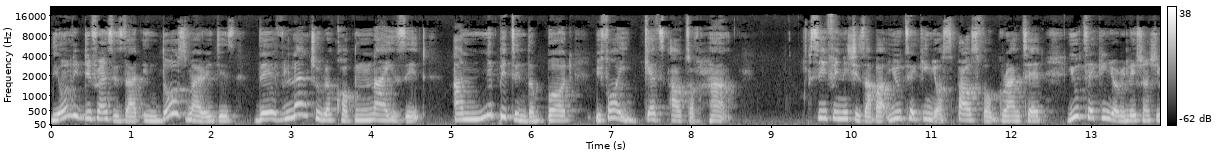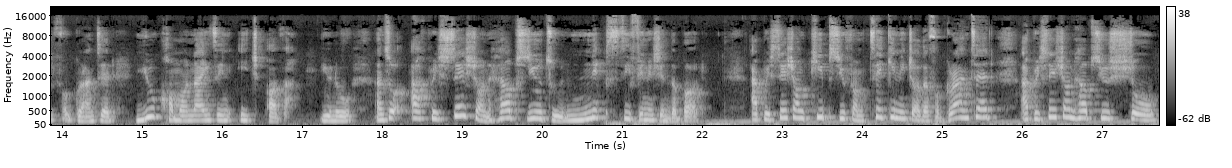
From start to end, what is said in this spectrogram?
The only difference is that in those marriages, they've learned to recognize it and nip it in the bud before it gets out of hand. See finish is about you taking your spouse for granted, you taking your relationship for granted, you commonizing each other you know. And so appreciation helps you to nip see finish in the bud. Appreciation keeps you from taking each other for granted. Appreciation helps you show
